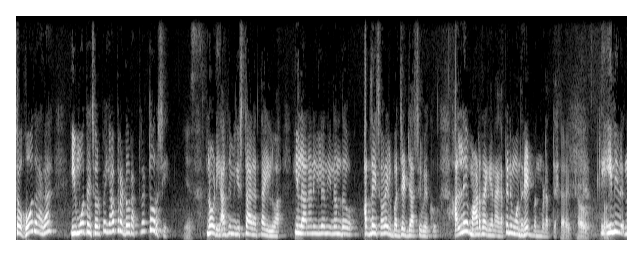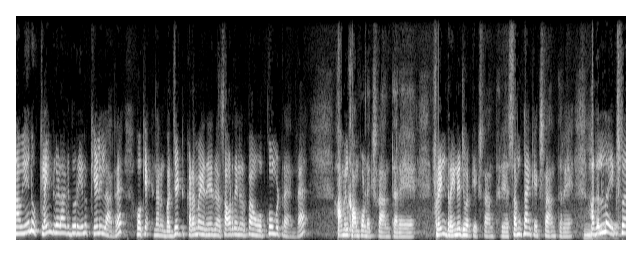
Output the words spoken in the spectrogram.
ಸೊ ಹೋದಾಗ ಈ ಮೂವತ್ತೈದು ಸಾವಿರ ರೂಪಾಯಿ ಯಾವ ತರ ಡೋರ್ ಆಗ್ತದೆ ತೋರಿಸಿ. ನೋಡಿ ಅದು ನಿಮಗೆ ಇಷ್ಟ ಆಗತ್ತಾ ಇಲ್ವಾ? ಇಲ್ಲ ನನಗೆ ಇಲ್ಲೊಂದು ಇನ್ನೊಂದು ಹದಿನೈದು ಸಾವಿರ ಇಲ್ಲಿ ಬಜೆಟ್ ಜಾಸ್ತಿ ಬೇಕು. ಅಲ್ಲೇ ಮಾಡಿದಾಗ ಏನಾಗುತ್ತೆ? ನಿಮ್ಗೆ ಒಂದು ರೇಟ್ ಬಂದ್ಬಿಡುತ್ತೆ. ಇಲ್ಲಿ ನಾವು ಏನು ಕ್ಲೈಂಟ್ಗಳಾಗಿದ್ದವ್ರು ಏನು ಕೇಳಿಲ್ಲ ಅಂದರೆ ಓಕೆ ನನಗೆ ಬಜೆಟ್ ಕಡಿಮೆ ಇದೆ ಸಾವಿರದ ಐನೂರು ರೂಪಾಯಿ ಒಪ್ಕೊಂಡ್ಬಿಟ್ರೆ ಅಂದರೆ ಆಮೇಲೆ ಕಾಂಪೌಂಡ್ ಎಕ್ಸ್ಟ್ರಾ ಅಂತಾರೆ ಫ್ರಂಟ್ ಡ್ರೈನೇಜ್ ವರ್ಕ್ ಎಕ್ಸ್ಟ್ರಾ ಅಂತಾರೆ ಸಮ್ ಟ್ಯಾಂಕ್ ಎಕ್ಸ್ಟ್ರಾ ಅಂತಾರೆ. ಅದೆಲ್ಲ ಎಕ್ಸ್ಟ್ರಾ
